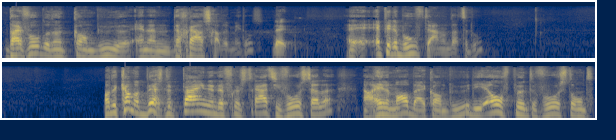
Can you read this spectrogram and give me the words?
bijvoorbeeld een Cambuur en een De Graafschap inmiddels? Nee. Eh, Heb je er behoefte aan om dat te doen? Want ik kan me best de pijn en de frustratie voorstellen. Nou, helemaal bij Cambuur, die 11 punten voor stond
